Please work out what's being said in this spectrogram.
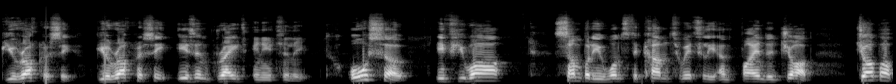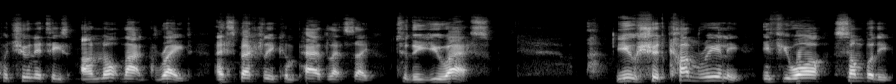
bureaucracy. Bureaucracy isn't great in Italy. Also, if you are somebody who wants to come to Italy and find a job, job opportunities are not that great, especially compared, let's say, to the US. You should come really if you are somebody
